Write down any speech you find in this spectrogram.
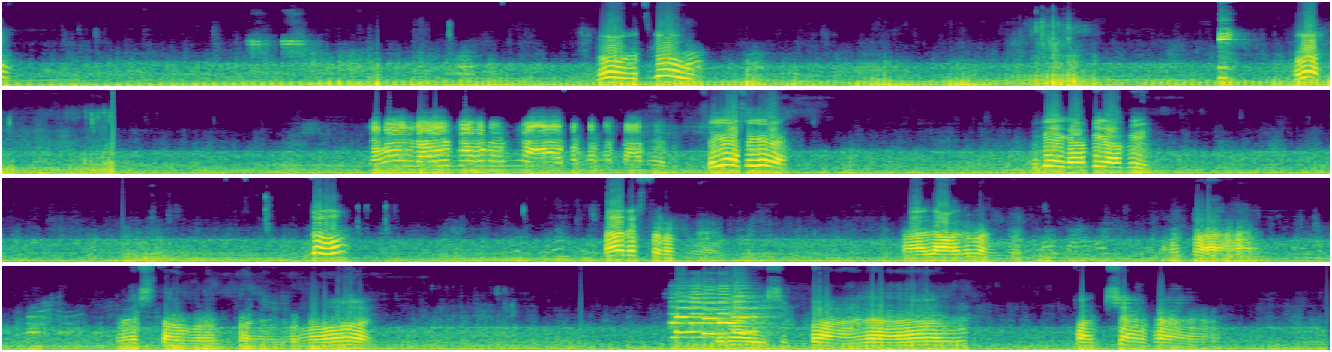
Go, let's go. Tara. Saka ilayan mo ako na niya ha, pagkakas natin. Sige, sige. Sige, copy, copy. Do? Ah, restaurant na. yan. Kala ko naman. Ako pa. Restaurant pa na yun. Ito na yung simbahan ng pagsangha.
